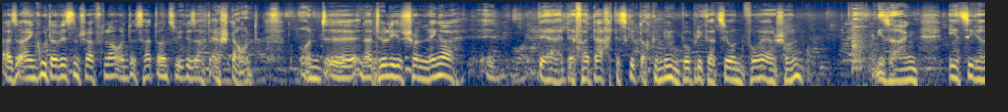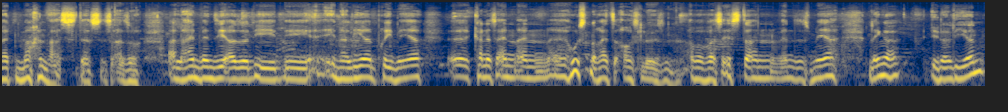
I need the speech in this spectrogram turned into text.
Also ein guter Wissenschaftler und das hat uns, wie gesagt, erstaunt. Und äh, natürlich ist schon länger äh, der, der Verdacht, es gibt auch genügend Publikationen vorher schon, die sagen, E-Zigaretten machen was. Das ist also, allein wenn sie also die, die inhalieren primär, äh, kann es einen, einen äh, Hustenreiz auslösen. Aber was ist dann, wenn es mehr länger inhalieren.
